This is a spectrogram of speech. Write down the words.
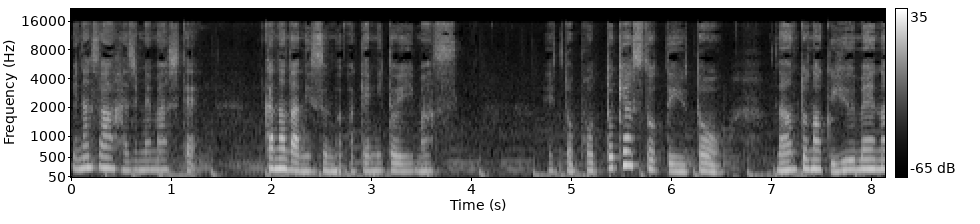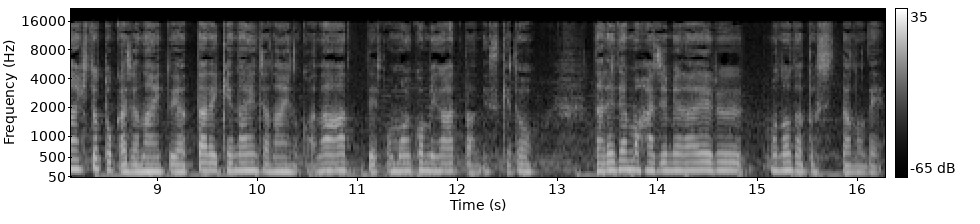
皆さんはじめまして。カナダに住むあけみと言います。えっとポッドキャストっていうとなんとなく有名な人とかじゃないとやったらいけないんじゃないのかなって思い込みがあったんですけど誰でも始められるものだと知ったので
